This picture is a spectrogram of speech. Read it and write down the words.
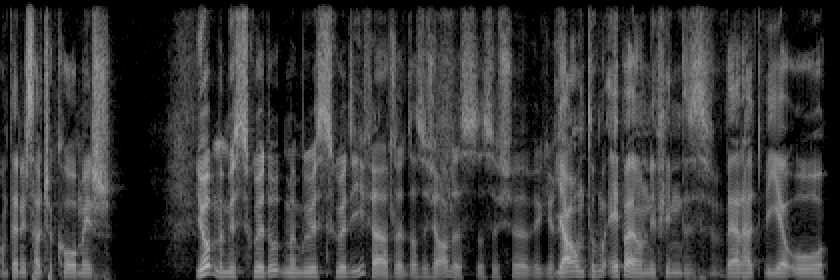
Und dann ist es halt schon komisch. Ja, man müsste es gut, man müsste es gut einfädeln. Das ist alles. Das ist äh, wirklich... Ja, und du, eben, und ich finde, es wäre halt wie auch.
